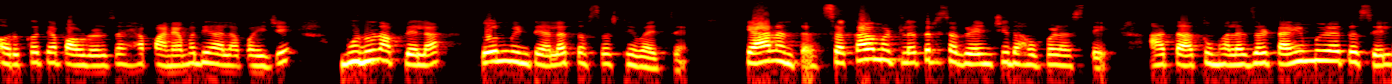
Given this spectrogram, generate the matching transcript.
अर्क त्या पावडरचा ह्या पाण्यामध्ये आला पाहिजे. म्हणून आपल्याला दोन मिनिटं याला तसंच ठेवायचंय. त्यानंतर सकाळ म्हटलं तर सगळ्यांची धावपळ असते. आता तुम्हाला जर टाइम मिळत असेल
